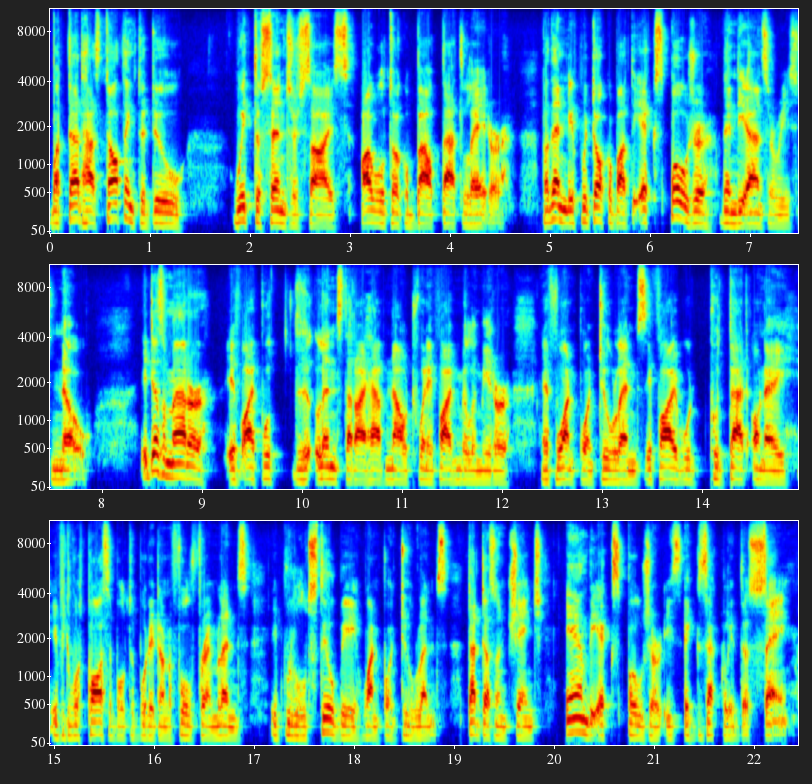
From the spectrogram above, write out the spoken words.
But that has nothing to do with the sensor size. I will talk about that later. But then if we talk about the exposure, then the answer is no. It doesn't matter if I put the lens that I have now, 25mm f1.2 lens, if I would put that on a, if it was possible to put it on a full frame lens, it will still be 1.2 lens. That doesn't change and the exposure is exactly the same.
